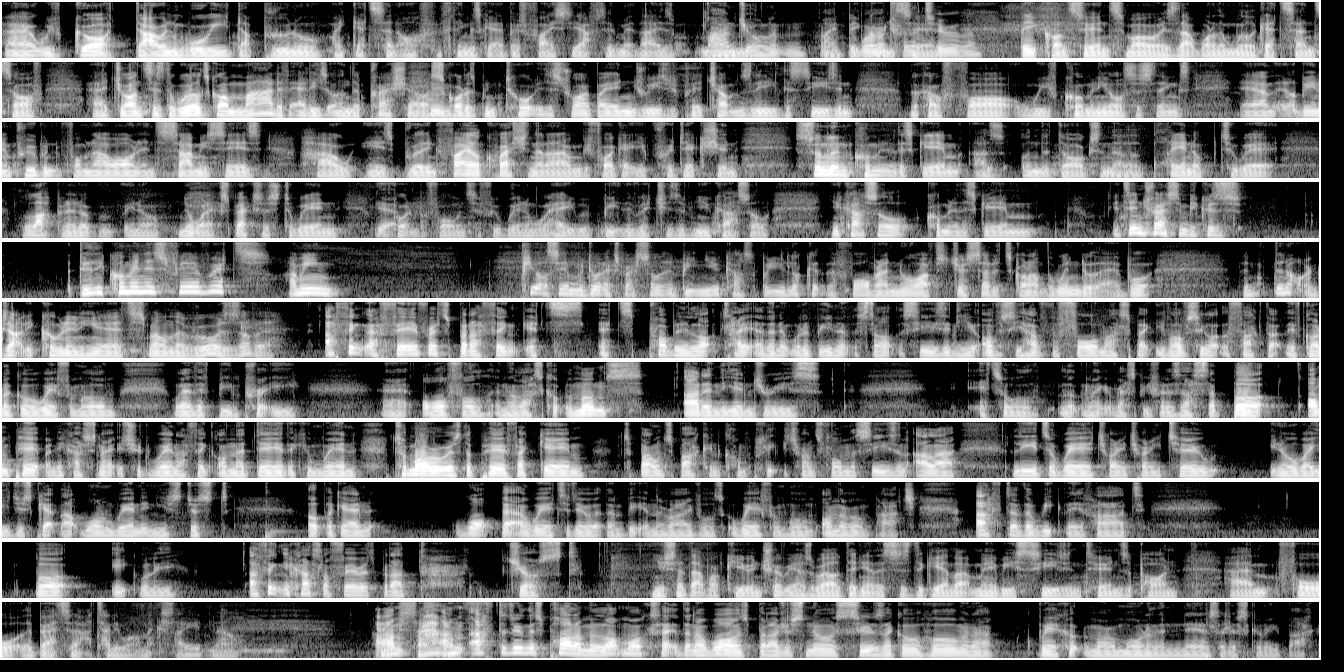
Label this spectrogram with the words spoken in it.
Uh, we've got Darren worried that Bruno might get sent off if things get a bit feisty. I have to admit that is my, and Joelinton. My I'm big concern. For the two of them. Big concern tomorrow is that one of them will get sent off. Uh, John says the world's gone mad if Eddie's under pressure. Our hmm. squad has been totally destroyed by injuries. We played Champions League this season look Howe far we've come. And he also thinks um, it'll be an improvement from now on. And Sammy says, how is brilliant. Final question that I have before I get your prediction. Sunderland coming into this game as underdogs and mm-hmm. they're playing up to it, lapping it up. You know, no one expects us to win. Yeah. Putting performance if we win, and we're hey, we've beat the riches of Newcastle. Newcastle coming into this game. It's interesting because do they come in as favourites? I mean, people are saying we don't expect someone to beat Newcastle, but you look at the form, and I know I've just said it's gone out the window there, but they're not exactly coming in here smelling the roses, are they? I think they're favourites, but I think it's it's probably a lot tighter than it would have been at the start of the season. You obviously have the form aspect. You've obviously got the fact that they've got to go away from home, where they've been pretty uh, awful in the last couple of months. Add in the injuries, it's all looking like a recipe for disaster. But on paper, Newcastle United should win. I think on their day they can win. Tomorrow is the perfect game to bounce back and completely transform the season. A la Leeds away 2022, you know, where you just get that one win and you're just up again. What better way to do it than beating the rivals away from home on their own patch after the week they've had? But equally, I think Newcastle are favourites, but I'd just you said that about Kieran Trippier as well, didn't you? This is the game that maybe season turns upon um, for the better. I tell you what, I'm excited now. I'm, I'm, I'm, after doing this pod, I'm a lot more excited than I was, but I just know as soon as I go home and I wake up tomorrow morning, the nerves are just going to be back.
